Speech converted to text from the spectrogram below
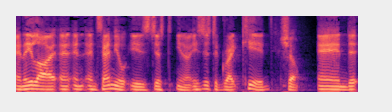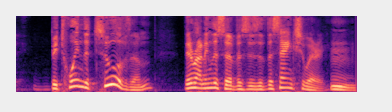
And Eli and, and, Samuel is just, you know, he's just a great kid. Sure. And between the two of them, they're running the services of the sanctuary. Hmm.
